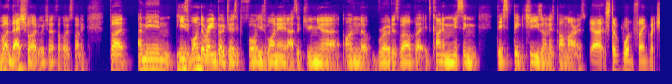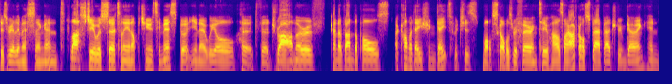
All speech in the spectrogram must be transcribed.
won the echelon, which I thought was funny. But I mean, he's won the rainbow jersey before. He's won it as a junior on the road as well. But it's kind of missing this big cheese on his palmares. Yeah, it's the one thing which is really missing. And last year was certainly an opportunity missed, but you know, we all heard the drama of kind of Van der Poel's accommodation gate, which is what Scott was referring to. I was like, I've got a spare bedroom going in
